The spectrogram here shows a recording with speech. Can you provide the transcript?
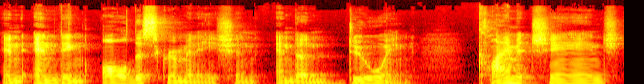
and ending all discrimination and undoing climate change,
